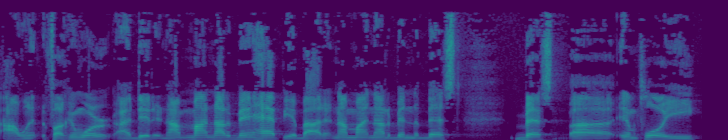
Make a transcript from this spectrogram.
I went to fucking work. I did it. And I might not have been happy about it, and I might not have been the best best uh, employee,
